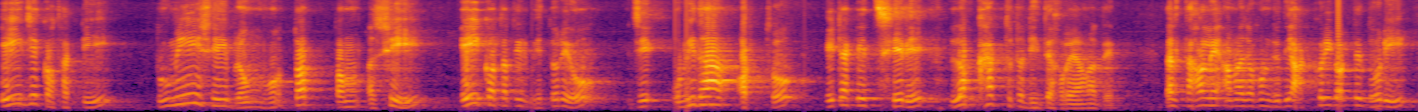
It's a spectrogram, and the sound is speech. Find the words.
এই যে কথাটি, তুমি সেই ব্রহ্ম তত্তম আসি এই কথাটির ভেতরেও যে অভিধা অর্থ, এটাকে ছেড়ে লক্ষার্থটা দিতে হবে আমাদের। তাহলে আমরা যখন যদি আক্ষরিক অর্থে ধরি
